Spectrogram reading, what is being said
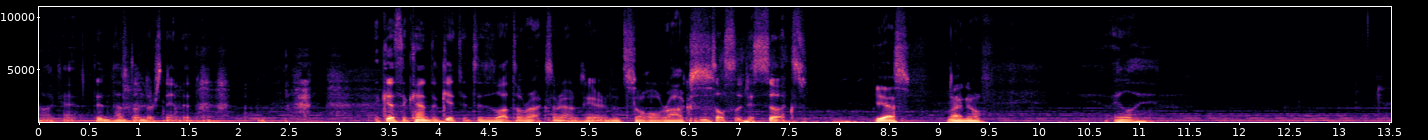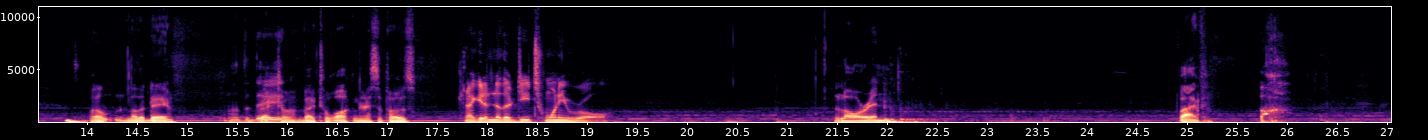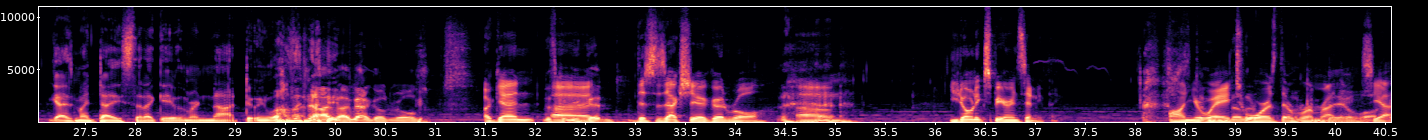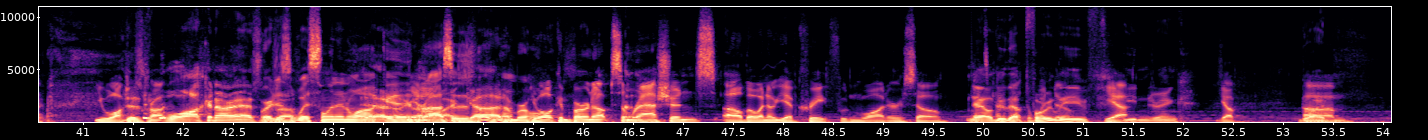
Okay, didn't have to understand it. I guess I kind of get it. There's a lot of rocks around here. It's all rocks. It also just sucks. Yes, I know. Really? Well, another day. Well, Back to back to walking, I suppose. Can I get another d20 roll? Lauren. Five. Guys, my dice that I gave them are not doing well tonight. I've, I've got gold rolls. Again, This could be uh, good. This is actually a good roll. Um, you don't experience anything on your way towards the room worm day. Yeah, you walk Just across. walking our asses. We're just off. whistling and walking. Yeah, yeah. Ross Oh is God. number You all can burn up some rations, although I know you have create food and water, so yeah, I'll do that out the before we leave. Yeah. Eat and drink. Yep. Do I- Um,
